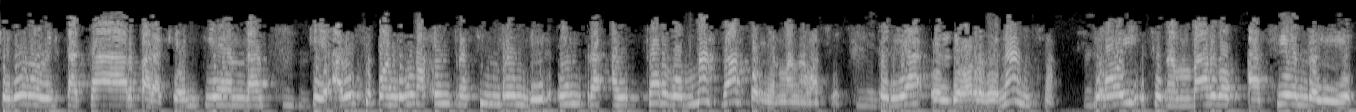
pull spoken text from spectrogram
que debo destacar para que entiendan que a veces cuando uno entra sin rendir, entra al cargo más bajo, mi hermana Base, sería el de ordenanza. Y hoy, sin embargo, haciendo y,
